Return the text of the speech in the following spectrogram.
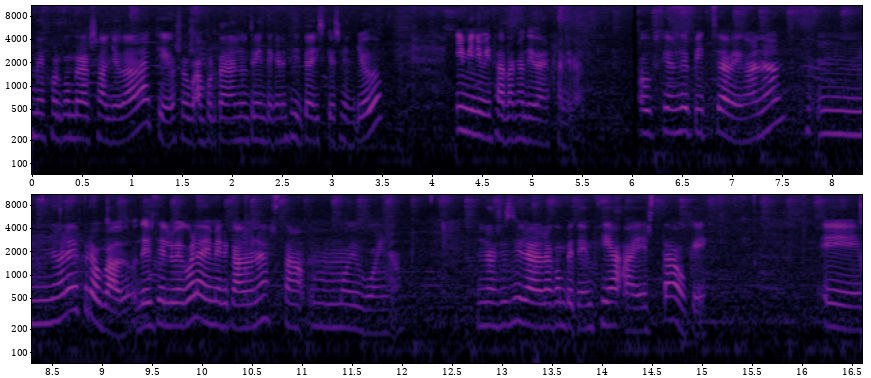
Mejor comprar sal yodada, que os aportará el nutriente que necesitáis, que es el yodo, y minimizar la cantidad en general. Opción de pizza vegana, mm, no la he probado. Desde luego la de Mercadona está muy buena. No sé si le hará la competencia a esta o qué. Eh,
